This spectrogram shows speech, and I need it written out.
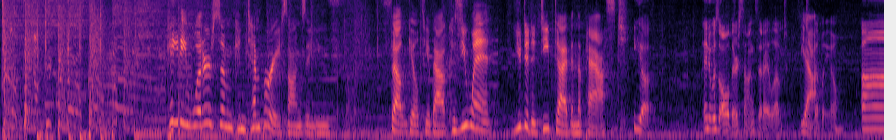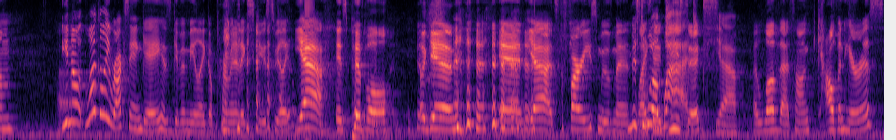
till the bum, I keep another bum, bum. Katie, what are some contemporary songs that you've felt guilty about? Because you went, you did a deep dive in the past. Yeah, and it was all their songs that I loved. Yeah. BTW. Um, you know, luckily Roxane Gay has given me like a permanent excuse to be like, yeah, it's Pitbull again, and yeah, it's the Far East movement, Mr. like Worldwide. a G6. Yeah. I love that song. Calvin Harris.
